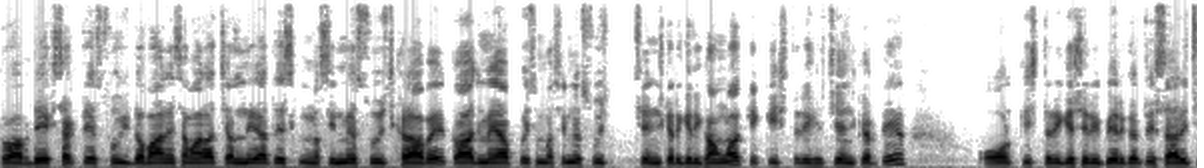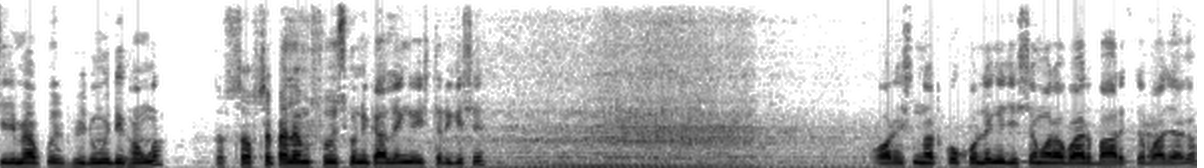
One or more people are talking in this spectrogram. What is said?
तो आप देख सकते हैं, स्विच दबाने से हमारा चल नहीं रहा तो इस मशीन में स्विच ख़राब है। तो आज मैं आपको इस मशीन में स्विच चेंज करके दिखाऊँगा कि किस तरीके से चेंज करते हैं और किस तरीके से रिपेयर करते हैं। सारी चीज़ें मैं आपको इस वीडियो में दिखाऊँगा। तो सबसे पहले हम स्विच को निकालेंगे इस तरीके से। और इस नट को खोलेंगे, जिससे हमारा वायर बाहर की तरफ़ आ जाएगा।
